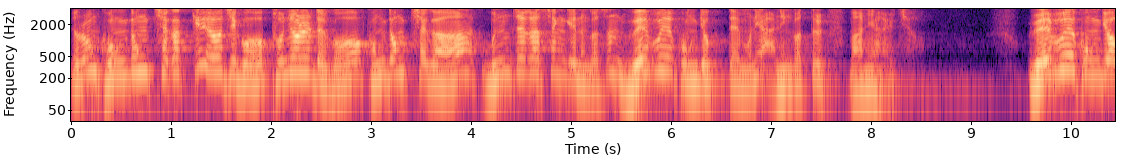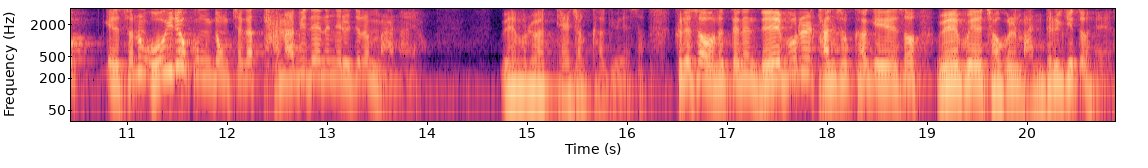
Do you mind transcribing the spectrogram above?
여러분 공동체가 깨어지고 분열되고 공동체가 문제가 생기는 것은 외부의 공격 때문이 아닌 것들 많이 알죠. 외부의 공격에서는 오히려 공동체가 단합이 되는 일들은 많아요. 외부를 대적하기 위해서. 그래서 어느 때는 내부를 단속하기 위해서 외부의 적을 만들기도 해요.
